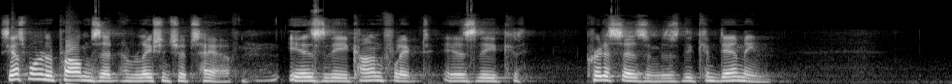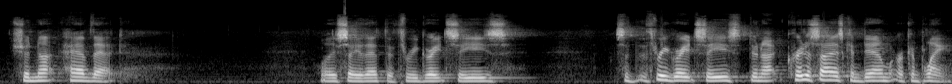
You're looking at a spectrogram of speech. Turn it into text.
See, that's one of the problems that relationships have is the conflict, is the criticism, is the condemning. Should not have that. Well, they say that the three great C's. So the three great C's do not criticize, condemn, or complain.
